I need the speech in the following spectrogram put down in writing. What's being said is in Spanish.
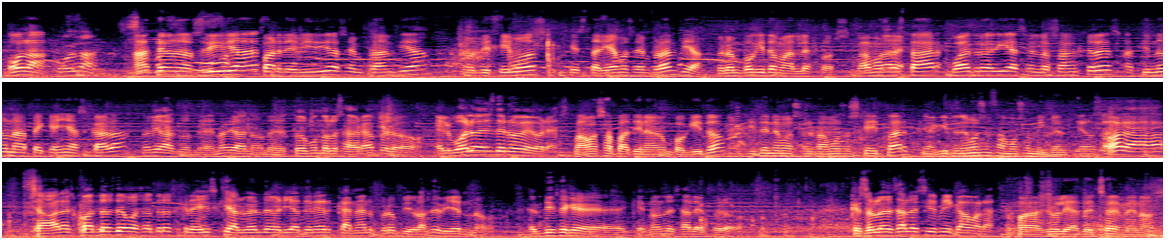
Hola. Hola. Hace unos días, un par de vídeos en Francia, nos dijimos que estaríamos en Francia, pero un poquito más lejos. Vamos a estar cuatro días en Los Ángeles haciendo una pequeña escala. No digas dónde, no digas dónde, todo el mundo lo sabrá, pero el vuelo es de 9 horas. Vamos a patinar un poquito. Aquí tenemos el famoso skatepark y aquí tenemos el famoso Miguel. Hola. Chavales, ¿cuántos de vosotros creéis que Albert debería tener canal propio? Lo hace bien, ¿no? Él dice que, que no le sale, pero... Que solo le sale si es mi cámara. Hola Julia, te echo de menos.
